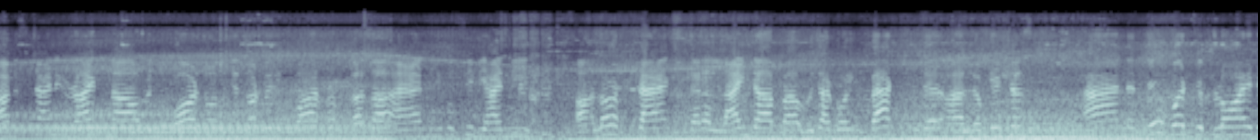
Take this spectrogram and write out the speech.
I'm standing right now with war zone which is not very far from Gaza and you can see behind me uh, a lot of tanks that are lined up uh, which are going back to their locations and they were deployed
